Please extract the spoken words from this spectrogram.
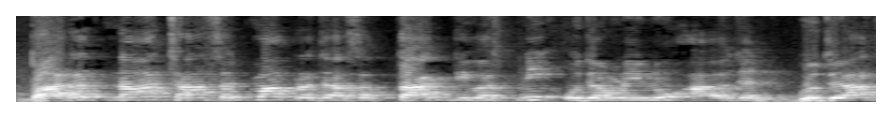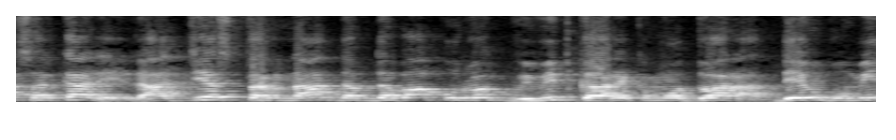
ભારતના છાસઠમાં પ્રજાસત્તાક દિવસની ઉજવણીનું આયોજન ગુજરાત સરકારે રાજ્ય સ્તરના દબદબાપૂર્વક વિવિધ કાર્યક્રમો દ્વારા દેવભૂમિ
